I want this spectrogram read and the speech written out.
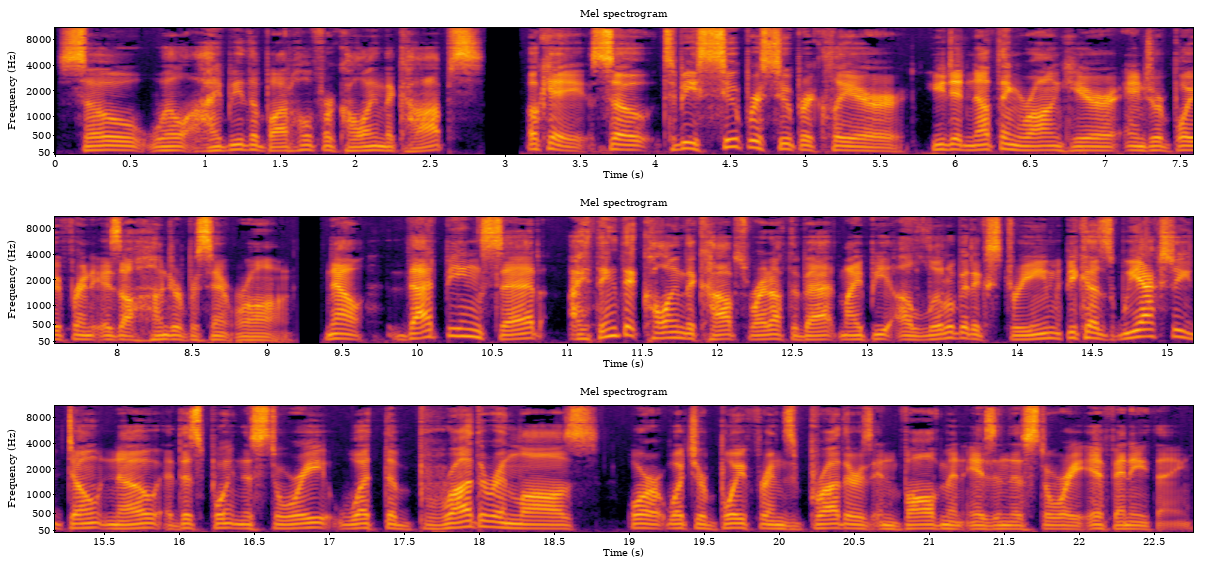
So will I be the butthole for calling the cops? Okay, so to be super, super clear, you did nothing wrong here and your boyfriend is 100% wrong. Now, that being said, I think that calling the cops right off the bat might be a little bit extreme because we actually don't know at this point in the story what the brother in law's or what your boyfriend's brother's involvement is in this story, if anything.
